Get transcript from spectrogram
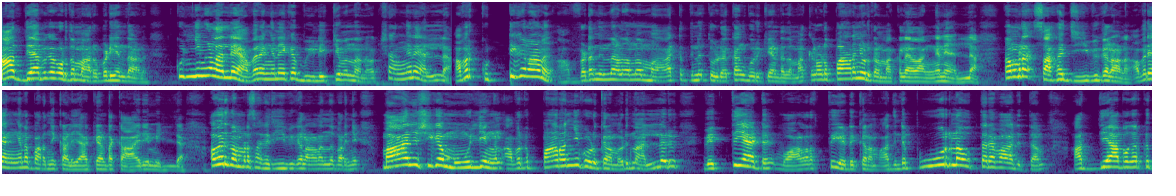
ആ അധ്യാപിക കൊടുത്ത മറുപടി എന്താണ്? കുഞ്ഞുങ്ങളല്ലേ? അവരെങ്ങനെയൊക്കെ വിളിക്കുമെന്നാണ്. പക്ഷെ അങ്ങനെയല്ല. അവർ കുട്ടികളാണ്. അവിടെ നിന്നാണ് നമ്മൾ മാറ്റത്തിന് തുടക്കം കുറിക്കേണ്ടത്. മക്കളോട് പറഞ്ഞു കൊടുക്കണം. മക്കളെ അത് അങ്ങനെയല്ല. നമ്മുടെ സഹജീവികളാണ്. അവരെ അങ്ങനെ പറഞ്ഞ് കളിയാക്കേണ്ട കാര്യമില്ല. അവർ നമ്മുടെ സഹജീവികളാണെന്ന് പറഞ്ഞ് മാനുഷിക മൂല്യങ്ങൾ അവർക്ക് പറഞ്ഞു കൊടുക്കണം. ഒരു നല്ലൊരു വ്യക്തിയായിട്ട് വളർത്തിയെടുക്കണം. അതിന്റെ പൂർണ ഉത്തരവാദിത്തം അധ്യാപകർക്ക്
